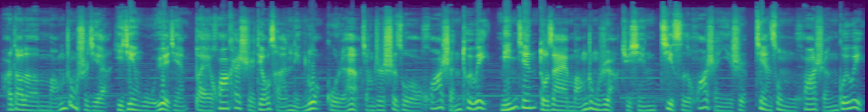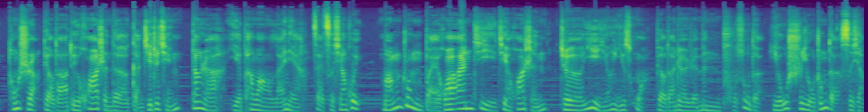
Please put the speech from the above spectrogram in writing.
而到了芒种时节，已近五月间，百花开始凋残零落。古人啊，将之视作花神退位。民间多在芒种日啊举行祭祀花神仪式，见送花神归位，同时啊表达对花神的感激之情。当然啊，也盼望来年再次相会。芒种百花安祭见花神，这一迎一送啊，表达着人们朴素的有始有终的思想。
